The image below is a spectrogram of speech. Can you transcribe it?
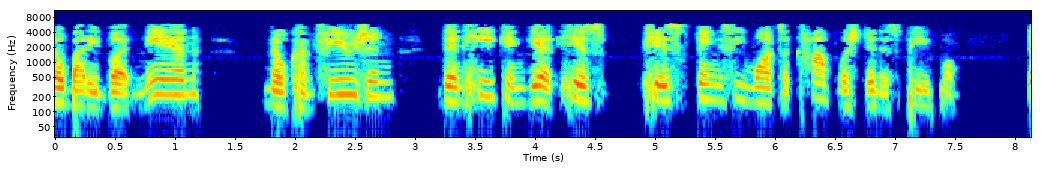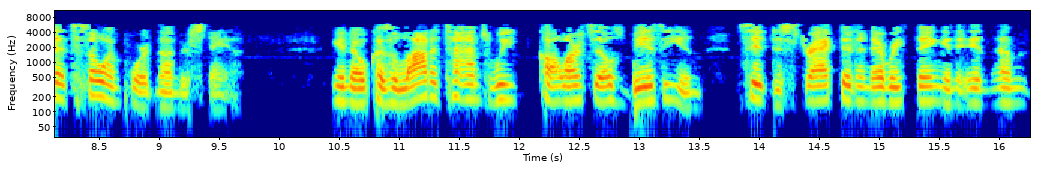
nobody butting in, no confusion, then He can get His, His things He wants accomplished in His people. That's so important to understand. You know, cause a lot of times we call ourselves busy and sit distracted and everything and, and, um,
